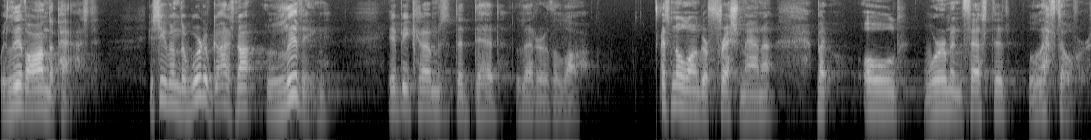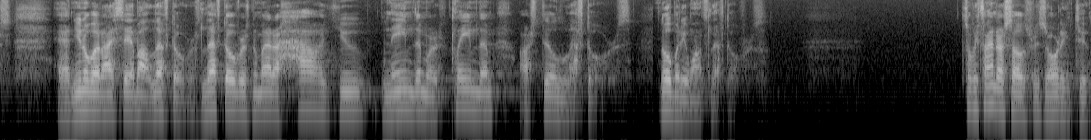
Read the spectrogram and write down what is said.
We live on the past. You see, when the Word of God is not living, it becomes the dead letter of the law. It's no longer fresh manna, but old, worm infested leftovers. And you know what I say about leftovers? Leftovers, no matter how you name them or claim them, are still leftovers. Nobody wants leftovers. So we find ourselves resorting to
